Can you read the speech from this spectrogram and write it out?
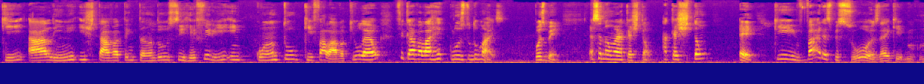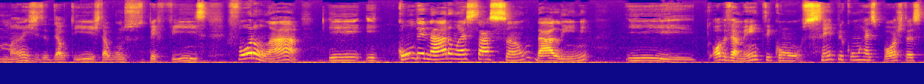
que a Aline estava tentando se referir enquanto que falava que o Léo ficava lá recluso e tudo mais. Pois bem, essa não é a questão. A questão é que várias pessoas, né, que mães de autista, alguns perfis, foram lá e, e condenaram essa ação da Aline e, obviamente, com sempre com respostas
